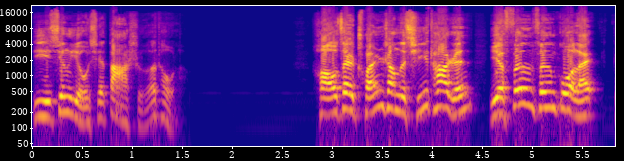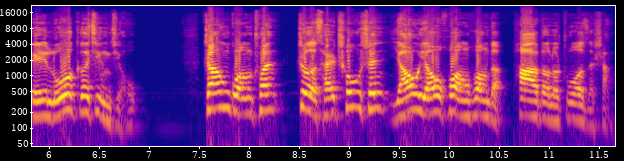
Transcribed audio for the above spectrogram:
已经有些大舌头了。好在船上的其他人也纷纷过来给罗哥敬酒，张广川这才抽身摇摇晃晃地趴到了桌子上。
